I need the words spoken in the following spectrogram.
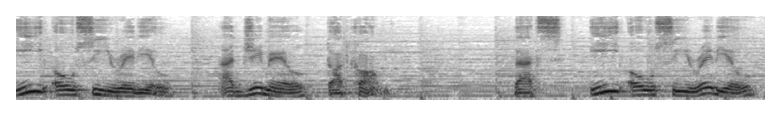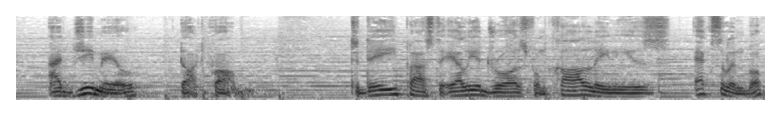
eocradio at gmail.com. That's eocradio at gmail.com. Today, Pastor Elliott draws from Carl Laney's excellent book,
